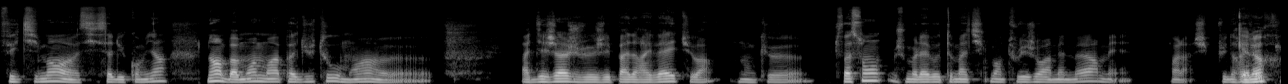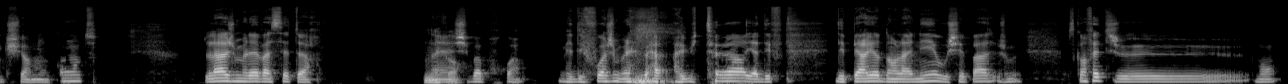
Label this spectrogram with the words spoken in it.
Effectivement, euh, si ça lui convient. Non, bah moi, moi, pas du tout. Moi, euh, bah déjà, je j'ai pas de réveil, tu vois. Donc, euh, de toute façon, je me lève automatiquement tous les jours à la même heure, mais voilà, j'ai plus de réveil depuis que je suis à mon compte. Là, je me lève à 7 heures. Mais je D'accord. sais pas pourquoi. Mais des fois, je me lève à, à 8 heures. Il y a des, des périodes dans l'année où je sais pas. Je me... Parce qu'en fait, je. Bon,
